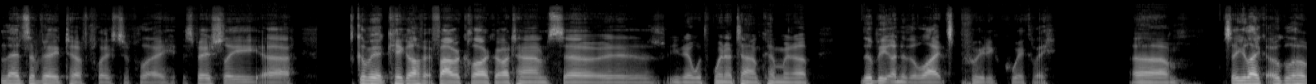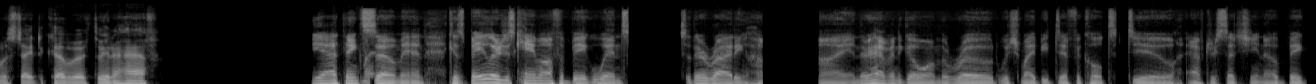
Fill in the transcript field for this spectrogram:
that's a very tough place to play, especially uh, it's going to be a kickoff at five o'clock our time. So uh, you know, with winter time coming up, they'll be under the lights pretty quickly. Um, so you like Oklahoma State to cover three and a half? Yeah, I think so, man. Because Baylor just came off a big win, so they're riding high, and they're having to go on the road, which might be difficult to do after such you know big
